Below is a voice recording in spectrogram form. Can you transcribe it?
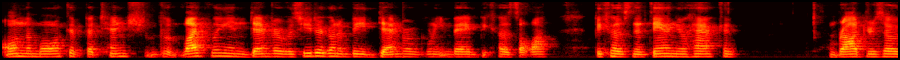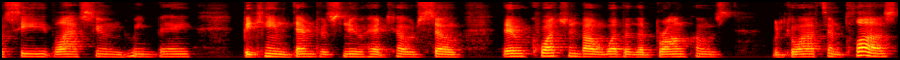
on the market potential likely in Denver was either going to be Denver Green Bay because a lot because Nathaniel Hackett Rodgers OC last year in Green Bay became Denver's new head coach. So there were questions about whether the Broncos would go after him. Plus,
